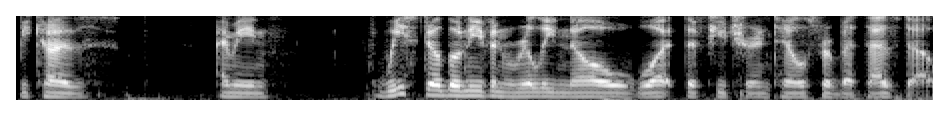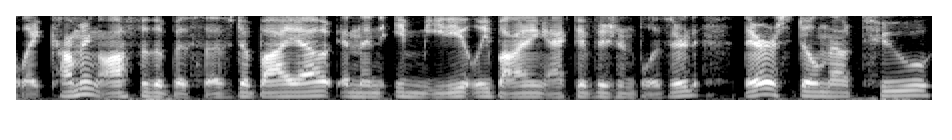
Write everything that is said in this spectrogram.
because I mean, we still don't even really know what the future entails for Bethesda. Like coming off of the Bethesda buyout and then immediately buying Activision Blizzard, there are still now two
